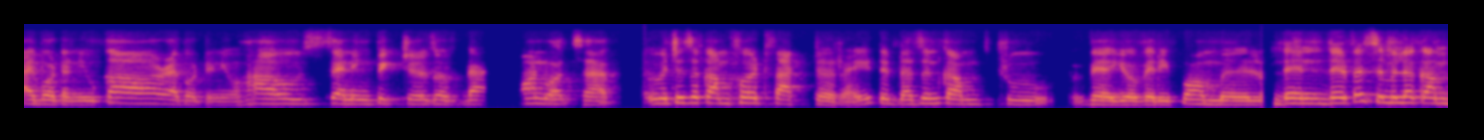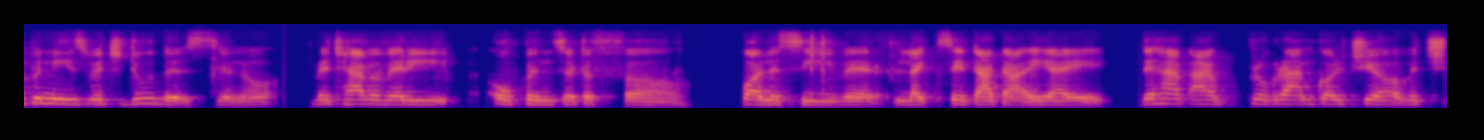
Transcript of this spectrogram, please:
I bought a new car, I bought a new house, sending pictures of that on WhatsApp, which is a comfort factor, right? It doesn't come through where you're very formal. Then there were similar companies which do this, you know, which have a very open sort of uh, policy where like say tata ai they have a program called cheer which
